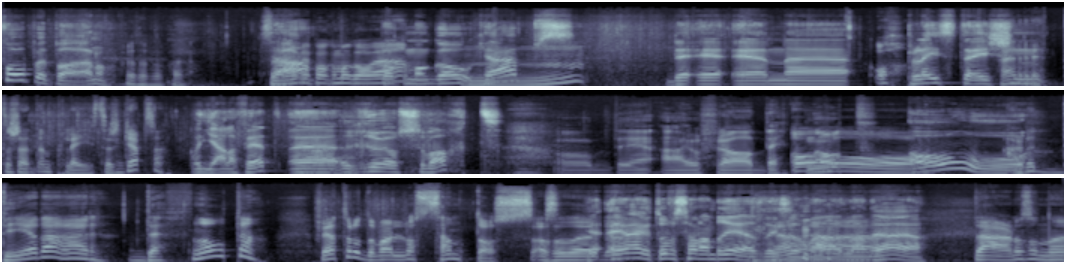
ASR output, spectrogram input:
Få opp et par her nå. Se her Ja. Pokémon Go, ja. Pokemon Go caps. Mm. Det er en uh, oh, PlayStation Det er rett og slett en PlayStation-caps. ja. Jævla fet. Uh, rød og svart. Og det er jo fra Death Note. Oh. Er det det det er? Death Note, ja. For jeg trodde det var Los Santos. Altså det, Jeg, det, jeg tror San Andreas, liksom. Ja, ja, ja. Ja, ja. det er noen sånne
